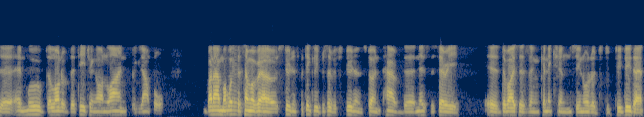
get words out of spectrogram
uh, and moved a lot of the teaching online, for example. But I'm aware that some of our students, particularly Pacific students, don't have the necessary uh, devices and connections in order to, to do that.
